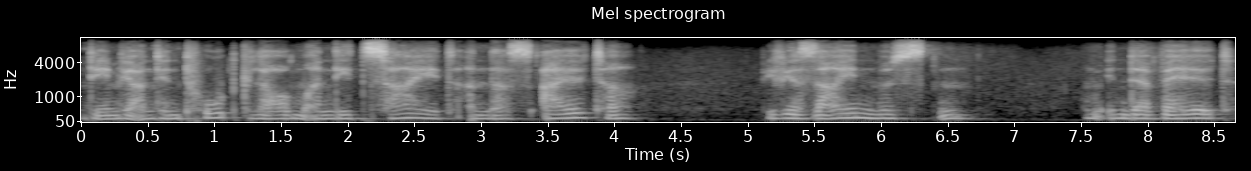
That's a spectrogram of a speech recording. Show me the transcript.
indem wir an den Tod glauben, an die Zeit, an das Alter, wie wir sein müssten, um in der Welt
